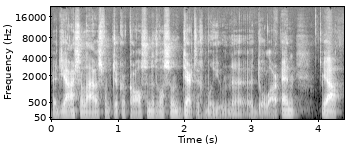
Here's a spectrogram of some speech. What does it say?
het jaarsalaris van Tucker Carlson. Dat was zo'n 30 miljoen uh, dollar. En ja,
